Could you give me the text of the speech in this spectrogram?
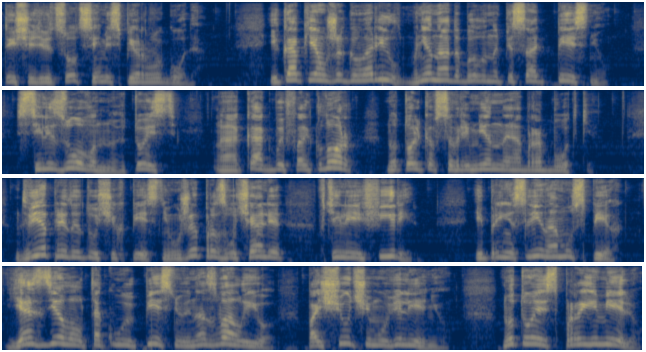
1971 года. И как я уже говорил, мне надо было написать песню, стилизованную, то есть а, как бы фольклор, но только в современной обработке. Две предыдущих песни уже прозвучали в телеэфире и принесли нам успех. Я сделал такую песню и назвал ее – по щучьему велению. Ну, то есть про Емелю.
